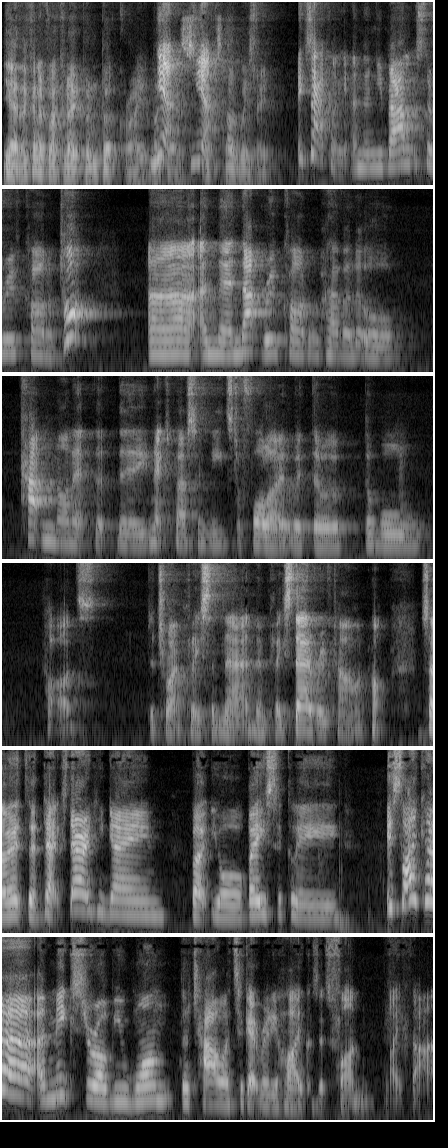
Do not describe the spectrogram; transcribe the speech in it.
Yeah, they're kind of like an open book, right? Like Yeah, yeah. view. Exactly. And then you balance the roof card on top. Uh, and then that roof card will have a little pattern on it that the next person needs to follow with the, the wall cards to try and place them there and then place their roof tile on top. So it's a dexterity game, but you're basically it's like a, a mixture of you want the tower to get really high because it's fun like that.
